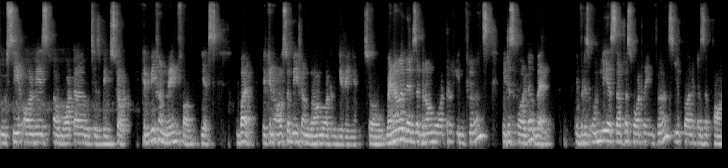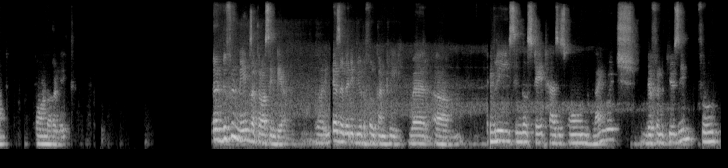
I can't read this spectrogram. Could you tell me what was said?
you see always a water which is being stored. It can be from rainfall, yes, but it can also be from groundwater giving in. So whenever there is a groundwater influence, it is called a well. If it is only a surface water influence, you call it as a pond, pond or a lake. There are different names across India. So India is a very beautiful country where um, every single state has its own language, different cuisine, food,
